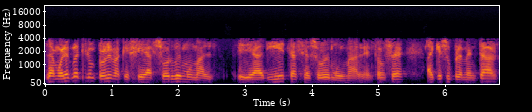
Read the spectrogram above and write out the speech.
la molécula tiene un problema que se absorbe muy mal y la dieta se absorbe muy mal. Entonces hay que suplementar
